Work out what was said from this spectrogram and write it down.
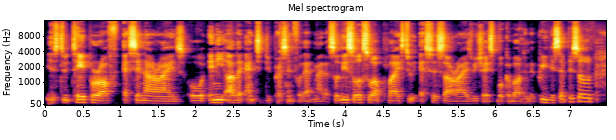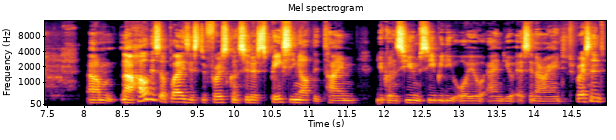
is to taper off SNRIs or any other antidepressant for that matter. So, this also applies to SSRIs, which I spoke about in the previous episode. Um, now, how this applies is to first consider spacing out the time you consume CBD oil and your SNRI antidepressant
